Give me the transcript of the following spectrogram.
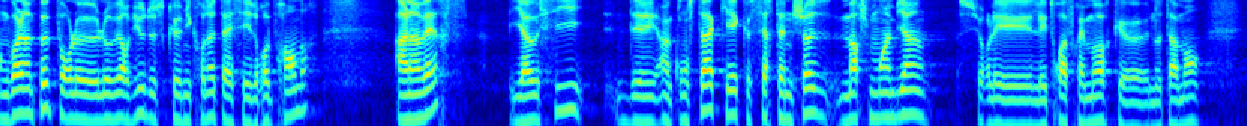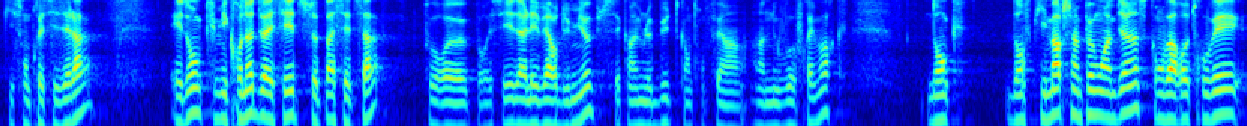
Donc voilà un peu pour l'overview de ce que Micronaut a essayé de reprendre. À l'inverse, il y a aussi un constat qui est que certaines choses marchent moins bien sur les, trois frameworks euh, notamment qui sont précisés là. Et donc Micronaut va essayer de se passer de ça pour, euh, pour essayer d'aller vers du mieux, c'est quand même le but quand on fait un, un, nouveau framework. Donc dans ce qui marche un peu moins bien, ce qu'on va retrouver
